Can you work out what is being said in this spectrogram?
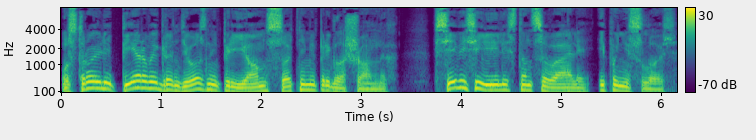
Устроили первый грандиозный прием с сотнями приглашенных. Все веселились, танцевали, и понеслось.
